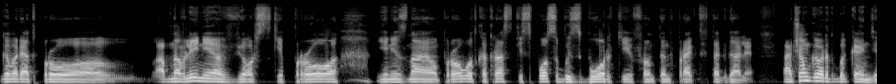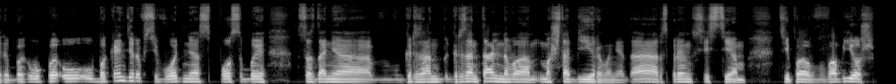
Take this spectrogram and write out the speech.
говорят про обновление в верстке, про, я не знаю, про вот как раз-таки способы сборки фронтенд проектов и так далее. О чем говорят бэкэндеры? У, у, у бэкэндеров сегодня способы создания горизонтального масштабирования, да, распределенных систем, типа вобьешь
